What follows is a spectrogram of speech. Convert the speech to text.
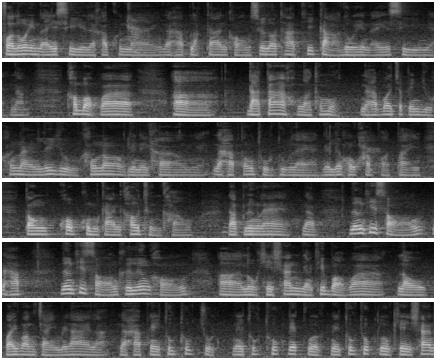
follow NIC เลยครับคุณนายนะครับหลักการของซิโรทัศที่กล่าวโดย NIC เนี่ยนะครับเขาบอกว่าอ่า Data ของเราทั้งหมดนะครับว่าจะเป็นอยู่ข้างในหรืออยู่ข้างนอกอยู่ในคลาวเนี่ยนะครับต้องถูกดูแลในเรื่องของความปลอดภัย ต้องควบคุมการเข้าถึงเขานับเรื่องแรกนะครับเรื่องที่สองนะครับเรื่องที่สองคือเรื่องของโลเคชันอย่างที่บอกว่าเราไว้วางใจไม่ได้แล้วนะครับในทุกๆ จุด ในทุกๆเน็ตเวิร์กในทุกๆโลเคชัน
